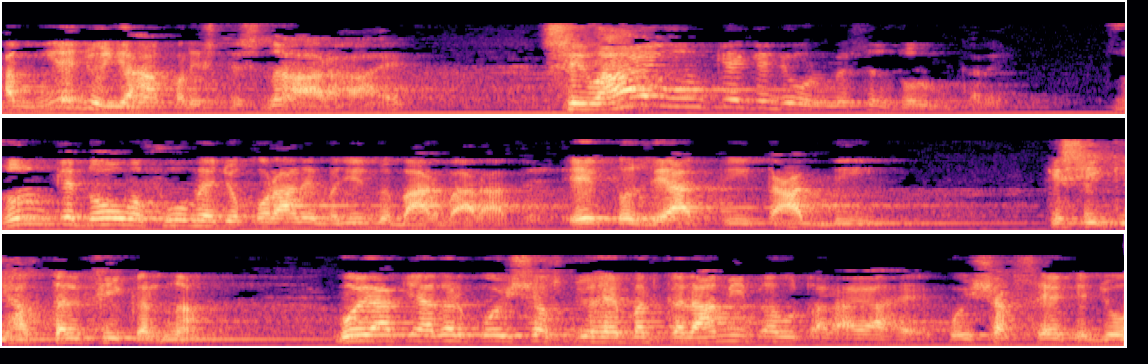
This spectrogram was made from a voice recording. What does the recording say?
اب یہ جو یہاں پر استثنا آ رہا ہے، سوائے ان کے کہ جو ان میں سے ظلم کرے ظلم کے دو مفہوم ہیں جو قرآن مجید میں بار بار آتے ہیں. ایک تو زیادتی، تعدی، کسی کی حق تلفی کرنا. گویا کہ اگر کوئی شخص جو ہے بد کلامی پر اتر آیا ہے، کوئی شخص ہے کہ جو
